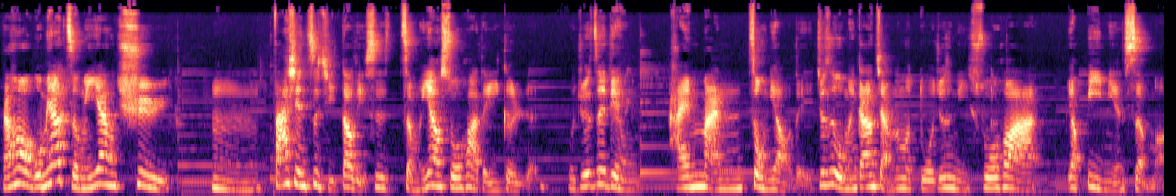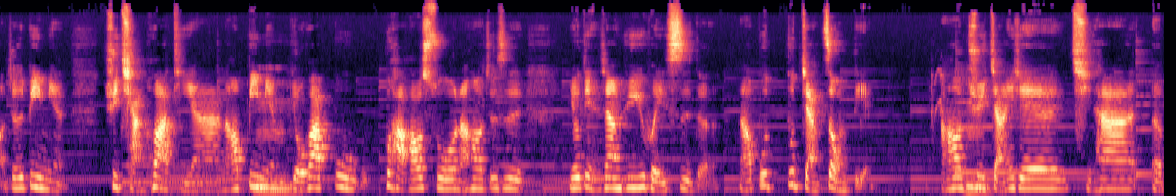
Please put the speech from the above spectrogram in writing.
然后我们要怎么样去嗯，发现自己到底是怎么样说话的一个人？我觉得这点还蛮重要的。就是我们刚刚讲那么多，就是你说话要避免什么，就是避免。去抢话题啊，然后避免有话不、嗯、不好好说，然后就是有点像迂回似的，然后不不讲重点，然后去讲一些其他、嗯、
